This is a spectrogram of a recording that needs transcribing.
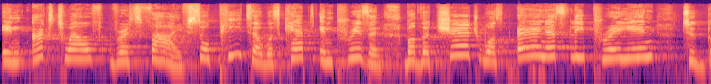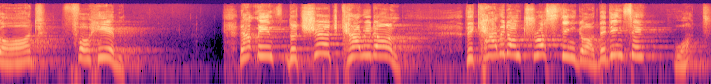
In Acts 12, verse 5, so Peter was kept in prison, but the church was earnestly praying to God for him. That means the church carried on. They carried on trusting God. They didn't say, What?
